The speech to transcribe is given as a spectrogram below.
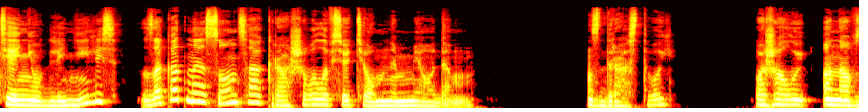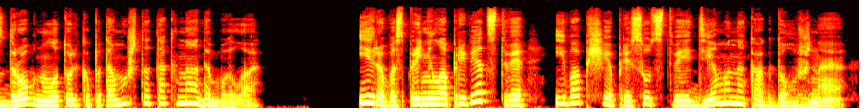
Тени удлинились, закатное солнце окрашивало все темным медом. «Здравствуй». Пожалуй, она вздрогнула только потому, что так надо было. Ира восприняла приветствие и вообще присутствие демона как должное –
